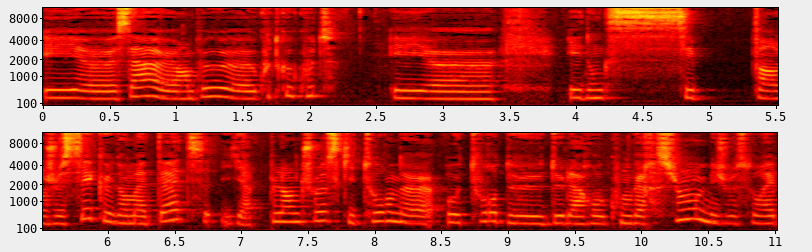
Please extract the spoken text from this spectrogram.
et ça un peu coûte que coûte. Et, et donc. Enfin, je sais que dans ma tête, il y a plein de choses qui tournent euh, autour de, de la reconversion, mais je saurais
